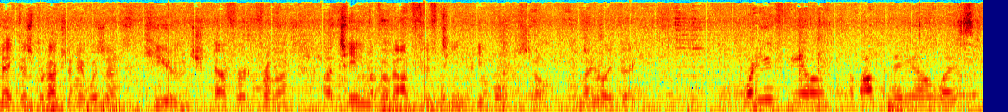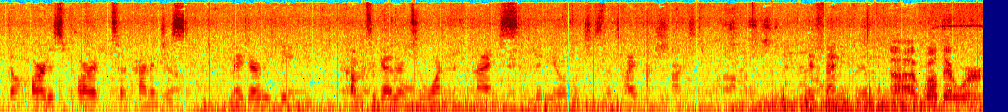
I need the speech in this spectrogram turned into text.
make this production. It was a huge effort from a, a team of about 15 people, so it was really big. What do you feel about the video was the hardest part to kind of just make everything come together into one nice video, which is the tiger sharks, if any, really? Uh, well, there were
